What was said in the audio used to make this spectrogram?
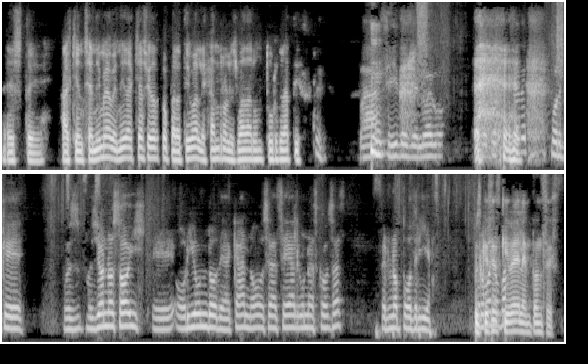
Este, a quien se anime a venir aquí a Ciudad Cooperativa, Alejandro les va a dar un tour gratis. Ah, sí, desde luego. Porque pues, pues yo no soy eh, oriundo de acá, ¿no? O sea, sé algunas cosas, pero no podría. Pues que se esquive entonces.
